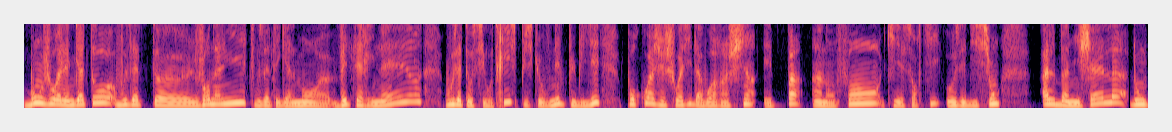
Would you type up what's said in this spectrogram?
Bonjour Hélène Gâteau, vous êtes euh, journaliste, vous êtes également euh, vétérinaire, vous êtes aussi autrice puisque vous venez de publier Pourquoi j'ai choisi d'avoir un chien et pas un enfant qui est sorti aux éditions Albin Michel. Donc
